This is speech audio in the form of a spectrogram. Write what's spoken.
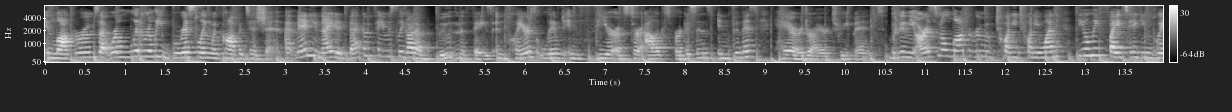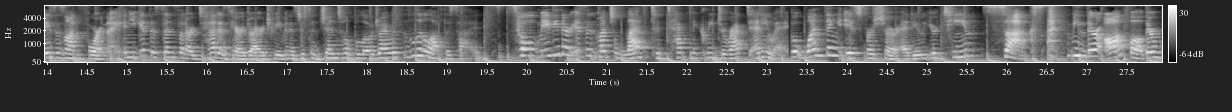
in locker rooms that were literally bristling with competition. At Man United, Beckham famously got a boot in the face and players lived in fear of Sir Alex Ferguson's infamous hair dryer treatment. But in the Arsenal locker room of 2021, the only fight taking place is on Fortnite, and you get the sense that Arteta's hair dryer treatment is just a gentle blow dry with a little off the sides. So maybe there isn't much left to technically direct anyway. But one thing is for sure, Edu, your team sucks. I mean, they're awful. They're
